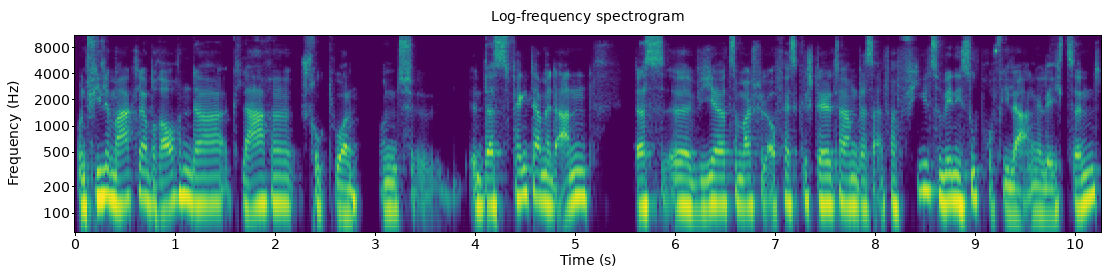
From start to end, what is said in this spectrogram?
Und viele Makler brauchen da klare Strukturen. Und äh, das fängt damit an, dass äh, wir zum Beispiel auch festgestellt haben, dass einfach viel zu wenig Suchprofile angelegt sind.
